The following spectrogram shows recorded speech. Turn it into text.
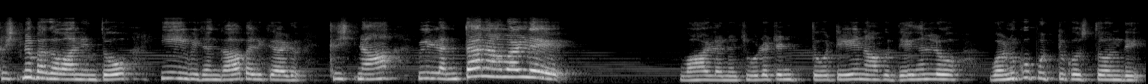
కృష్ణ భగవానుతో ఈ విధంగా పలికాడు. కృష్ణ వీళ్ళంతా నా వాళ్ళే! వాళ్ళను చూడటంతోటే నాకు దేహంలో వణుకు పుట్టుకొస్తోంది.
